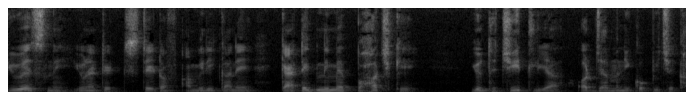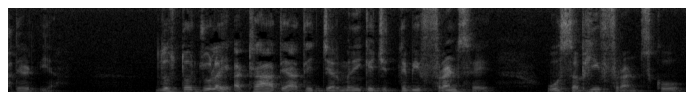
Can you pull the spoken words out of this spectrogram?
यूएस ने यूनाइटेड स्टेट ऑफ़ अमेरिका ने कैटेगनी में पहुँच के युद्ध जीत लिया और जर्मनी को पीछे खदेड़ दिया। दोस्तों, जुलाई 18 आते आते जर्मनी के जितने भी फ्रंट्स है, वो सभी फ्रंट्स को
